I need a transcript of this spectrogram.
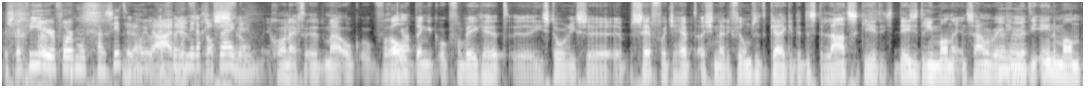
als je daar vier uur voor moet gaan zitten, dan moet je wel even nee, een middagje vrij nemen. Gewoon echt, eh, maar ook vooral Ja. denk ik ook vanwege het eh, historische eh, besef wat je hebt als je naar die film zit te kijken. Dit is de laatste keer dat je deze drie mannen in samenwerking Mhm. met die ene man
